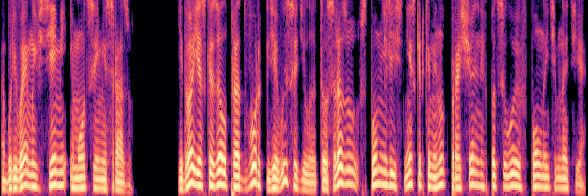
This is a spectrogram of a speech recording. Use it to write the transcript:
обуреваемый всеми эмоциями сразу. Едва я сказал про двор, где высадила, то сразу вспомнились несколько минут прощальных поцелуев в полной темноте.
